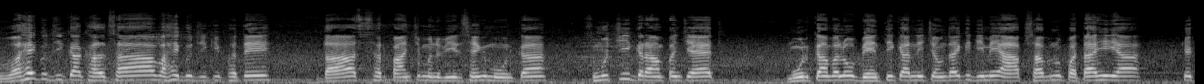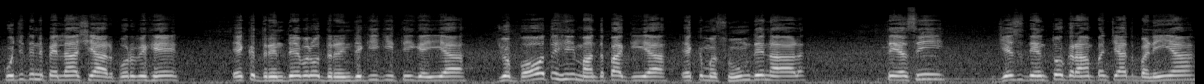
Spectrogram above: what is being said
ਵਾਹਿਗੁਰੂ ਜੀ ਕਾ ਖਾਲਸਾ, ਵਾਹਿਗੁਰੂ ਜੀ ਕੀ ਫਤਿਹ। ਦਾਸ ਸਰਪੰਚ ਮਨਵੀਰ ਸਿੰਘ ਮੂਨਕਾ, ਸਮੁੱਚੀ ਗ੍ਰਾਮ ਪੰਚਾਇਤ ਮੂਨਕਾ ਵੱਲੋਂ ਬੇਨਤੀ ਕਰਨੀ ਚਾਹੁੰਦਾ ਕਿ ਜਿਵੇਂ ਆਪ ਸਭ ਨੂੰ ਪਤਾ ਹੀ ਆ ਕਿ ਕੁਝ ਦਿਨ ਪਹਿਲਾਂ ਹੁਸ਼ਿਆਰਪੁਰ ਵਿਖੇ ਇੱਕ ਦਰਿੰਦੇ ਵੱਲੋਂ ਦਰਿੰਦਗੀ ਕੀਤੀ ਗਈ ਆ, ਜੋ ਬਹੁਤ ਹੀ ਮੰਦਭਾਗੀ ਆ, ਇੱਕ ਮਾਸੂਮ ਦੇ ਨਾਲ। ਤੇ ਅਸੀਂ ਜਿਸ ਦਿਨ ਤੋਂ ਗ੍ਰਾਮ ਪੰਚਾਇਤ ਬਣੀ ਆ,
